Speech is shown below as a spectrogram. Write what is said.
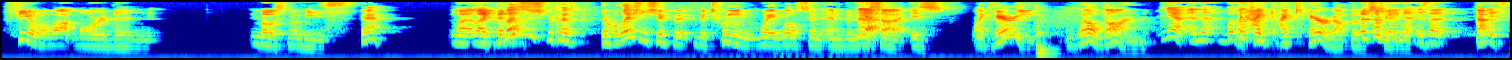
feel a lot more than most movies. Yeah. Like like the, But that's just because the relationship be- between Wade Wilson and Vanessa is like very well done. yeah, and that but Like I, I care about those that's what I'm two. getting at is that That- it's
